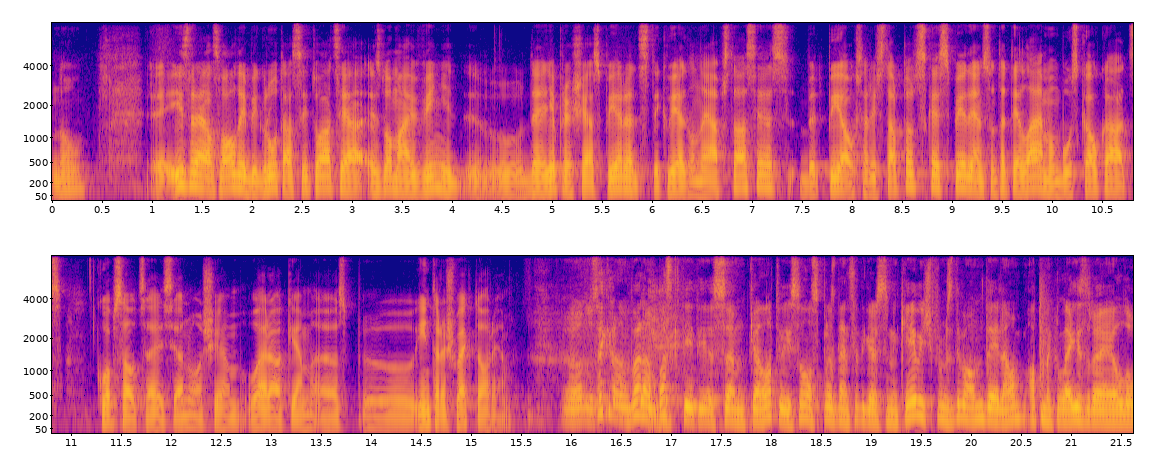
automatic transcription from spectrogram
nu, Izraels valdība ir grūtā situācijā. Es domāju, viņi dēļ iepriekšējās pieredzes tik viegli neapstāsies, bet pieaugs arī starptautiskais spiediens, un tad tie lēmumi būs kaut kāds kopsaucējs ja, no šiem vairākiem uh, interešu vektoriem. Uz ekrāna varam paskatīties, kā Latvijas valsts prezidents Edgars Falks pirms divām nedēļām apmeklēja Izraēlu.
